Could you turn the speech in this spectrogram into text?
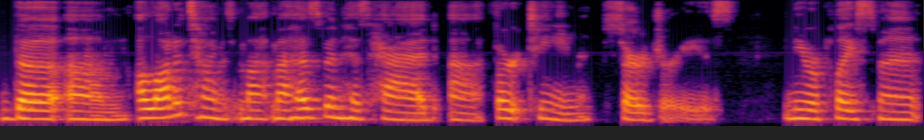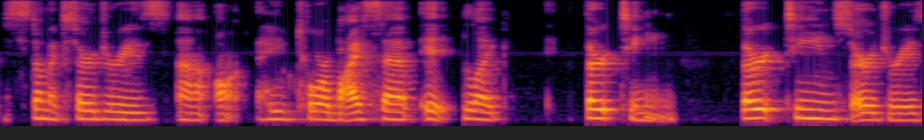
The um, a lot of times, my my husband has had uh, thirteen surgeries, knee replacement, stomach surgeries. Uh, he tore a bicep. It like 13, 13 surgeries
